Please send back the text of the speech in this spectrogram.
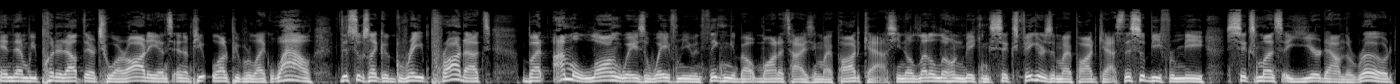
and then we put it out there to our audience, and a lot of people were like, wow, this looks like a great product, but I'm a long ways away from even thinking about monetizing my podcast, you know, let alone making six figures in my podcast. This will be for me six months, a year down the road.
